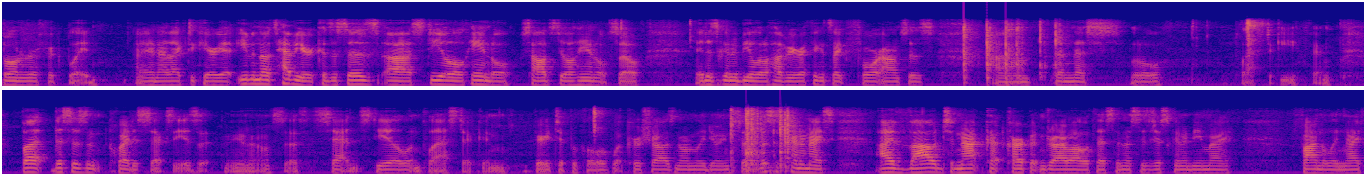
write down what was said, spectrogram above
bonerific blade and I like to carry it, even though it's heavier, because it says uh, steel handle, solid steel handle, so it is going to be a little heavier. I think it's like four ounces um, than this little plasticky thing. But this isn't quite as sexy, is it? You know, it's satin steel and plastic and very typical of what Kershaw is normally doing. So this is kind of nice. I vowed to not cut carpet and drywall with this, and this is just going to be my fondling knife.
